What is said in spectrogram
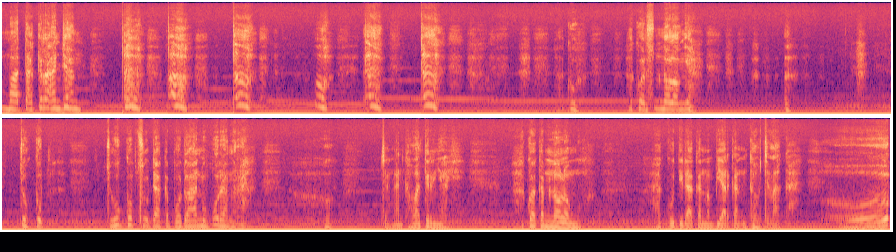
mata keranjang. Ah, ah, ah, aku harus menolongnya. Cukup, cukup sudah kebodohanmu Purangera. Oh, jangan khawatir Nyai. Aku akan menolongmu. Aku tidak akan membiarkan engkau celaka. Oh.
